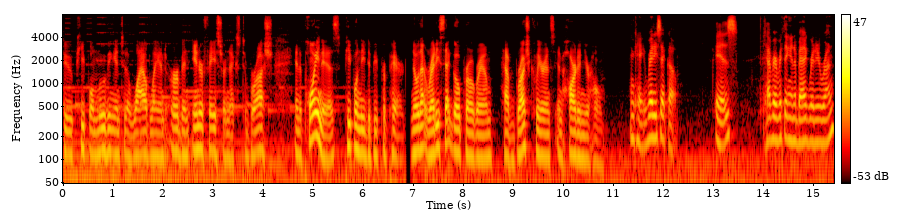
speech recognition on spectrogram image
to people moving into the wildland urban interface or next to brush. And the point is, people need to be prepared. Know that Ready, Set, Go program, have brush clearance, and harden your home. Okay, Ready, Set, Go is have everything in a bag ready to run?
